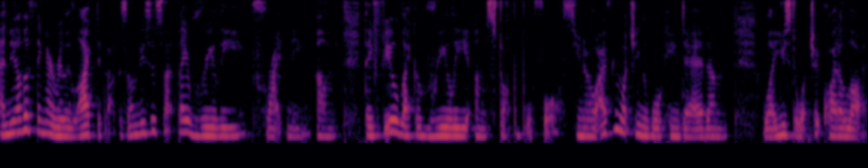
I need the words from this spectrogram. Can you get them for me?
And the other thing I really liked about the zombies is that they're really frightening. Um, they feel like a really unstoppable force. You know, I've been watching The Walking Dead. Um, well, I used to watch it quite a lot,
